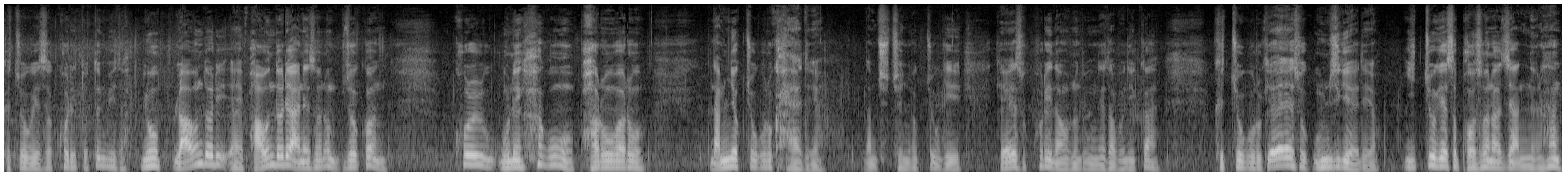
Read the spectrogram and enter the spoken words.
그쪽에서 콜이 또 뜹니다. 요 라운더리 예, 바운더리 안에서는 무조건 콜 운행하고 바로바로 남역 쪽으로 가야 돼요. 남추천역 쪽이 계속 콜이 나오는 동네다 보니까 그쪽으로 계속 움직여야 돼요. 이쪽에서 벗어나지 않는 한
